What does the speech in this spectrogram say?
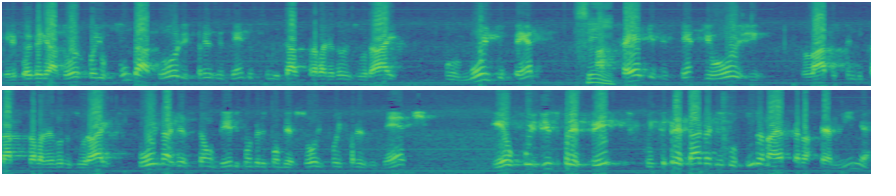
Ele foi vereador, foi o fundador e presidente do Sindicato dos Trabalhadores Rurais por muito tempo. Sim. A sede existente hoje lá do Sindicato dos Trabalhadores Rurais foi na gestão dele quando ele começou e foi presidente. Eu fui vice-prefeito, fui secretário da Agricultura na época da Celinha,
